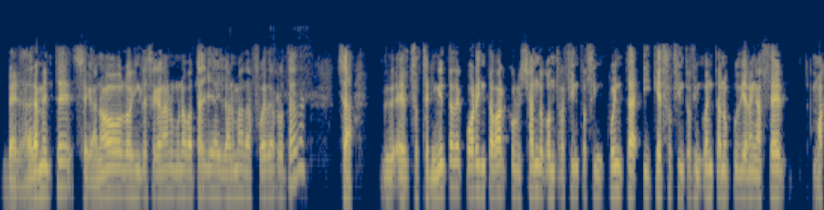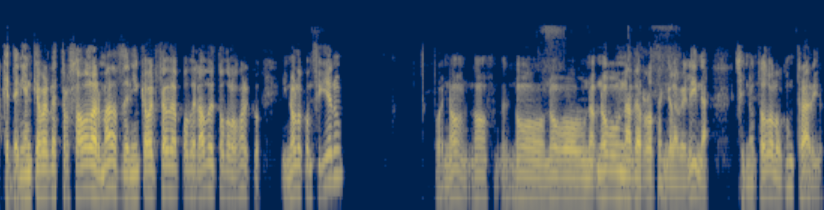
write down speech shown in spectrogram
verdaderamente se ganó, los ingleses ganaron una batalla y la armada fue derrotada. O sea, el sostenimiento de 40 barcos luchando contra 150 y que esos 150 no pudieran hacer, más que tenían que haber destrozado la armada, tenían que haberse apoderado de todos los barcos y no lo consiguieron, pues no, no, no, no, hubo, una, no hubo una derrota en Gravelina, sino todo lo contrario.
